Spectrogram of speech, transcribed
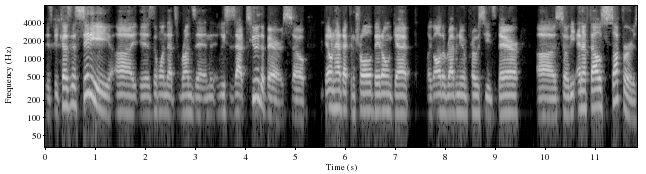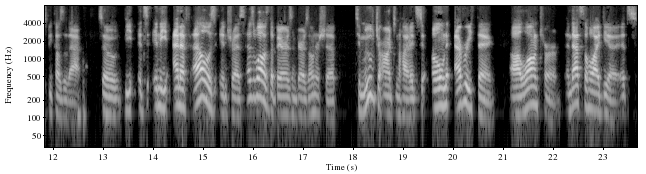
It's because the city uh, is the one that runs it and leases out to the Bears. So they don't have that control. They don't get like all the revenue and proceeds there. Uh, so the NFL suffers because of that. So the it's in the NFL's interest as well as the Bears and Bears ownership to move to Arlington Heights to own everything uh, long term, and that's the whole idea. It's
